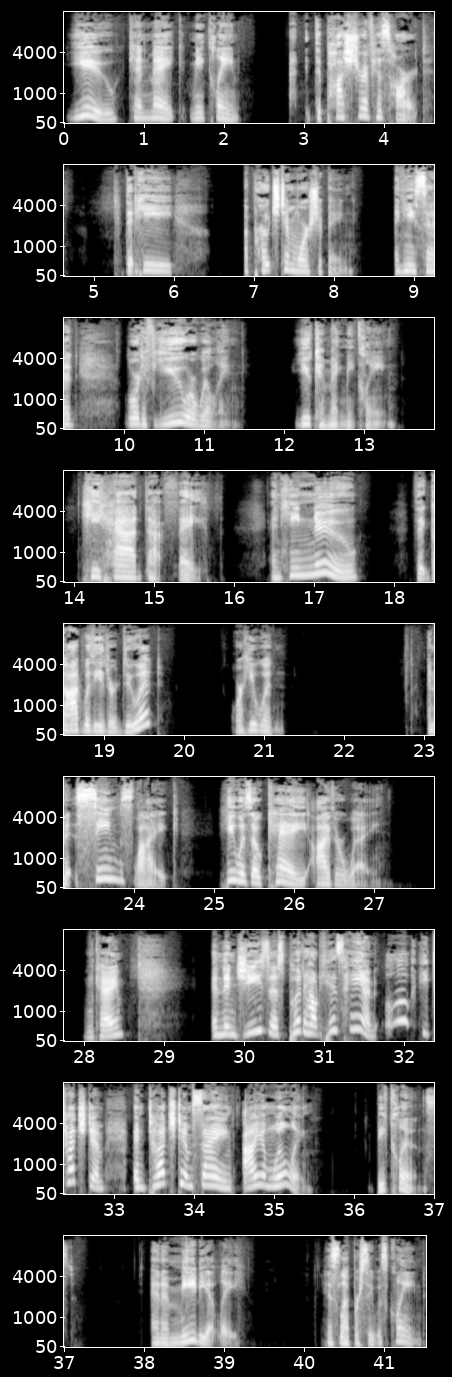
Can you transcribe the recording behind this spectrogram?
you can make me clean. The posture of his heart that he approached him worshiping and he said, Lord, if you are willing, you can make me clean. He had that faith. And he knew that God would either do it or he wouldn't. And it seems like he was okay either way. Okay. And then Jesus put out his hand. Oh, he touched him and touched him saying, I am willing, be cleansed. And immediately his leprosy was cleaned.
